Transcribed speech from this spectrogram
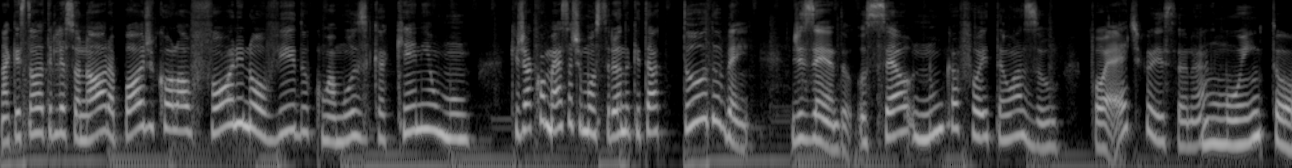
Na questão da trilha sonora, pode colar o fone no ouvido com a música Canyon Moon, que já começa te mostrando que tá tudo bem, dizendo: "O céu nunca foi tão azul". Poético isso, né? Muito.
